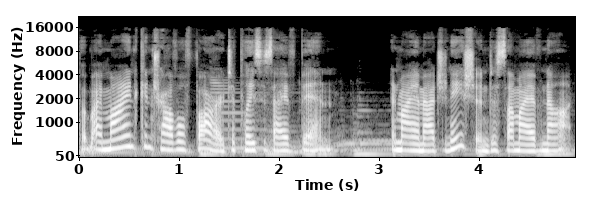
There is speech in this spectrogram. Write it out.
but my mind can travel far to places I have been, and my imagination to some I have not.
